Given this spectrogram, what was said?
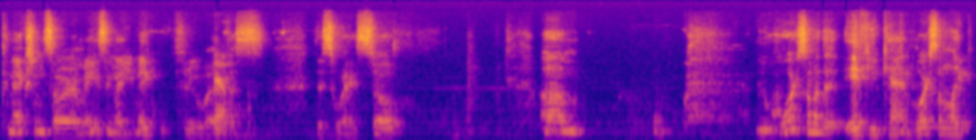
connections are amazing that you make through uh, Yeah. this this way. So, um, who are some of the, if you can, who are some like,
